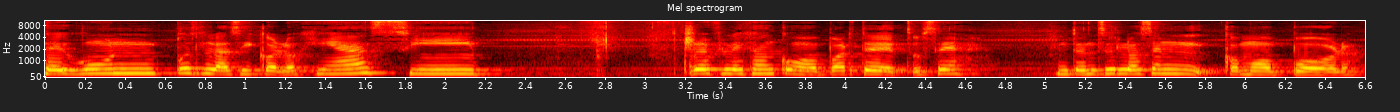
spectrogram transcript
según pues la psicología, sí reflejan como parte de tu ser. Entonces lo hacen como por...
